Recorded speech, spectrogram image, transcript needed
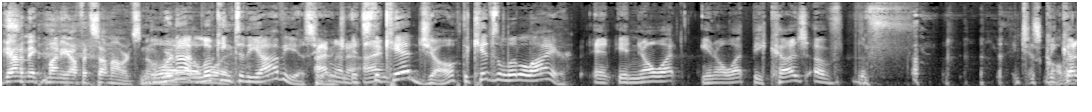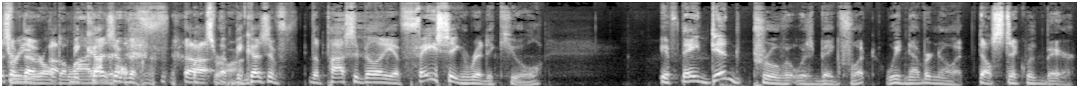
got to make money off it somehow. It's no. We're not oh, looking boy. to the obvious here. I'm gonna- it's I'm- the kid, Joe. The kid's a little liar. And you know what? You know what? Because of the f- Just because of the uh, because of the uh, because of the possibility of facing ridicule. If they did prove it was Bigfoot, we'd never know it. They'll stick with bear.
